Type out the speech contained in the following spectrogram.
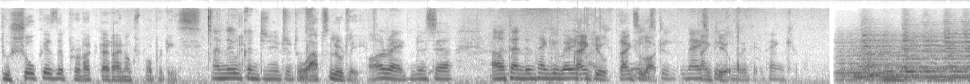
to showcase their product at Inox Properties. And they will continue to do. Oh, absolutely. All right, Mr. Uh, Tandon, thank you very Thank much. Thank you. Thanks a lot. speak- Nice Thank you. speaking with you. Thank you.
